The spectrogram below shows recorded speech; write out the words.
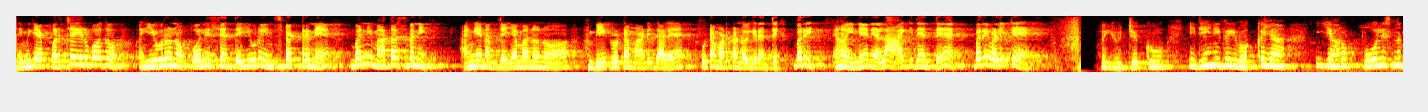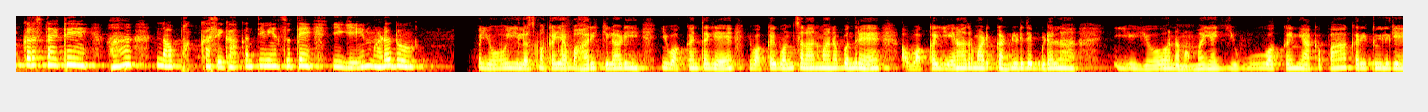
ನಿಮಗೆ ಪರಿಚಯ ಇರ್ಬೋದು. ಇವರು ಪೊಲೀಸ್ ಅಂತ ಇವರು ಇನ್ಸ್ಪೆಕ್ಟರ್ನೇ ಬನ್ನಿ, ಮಾತಾಡ್ಸ್ ಬನ್ನಿ. ಹಂಗೆ ನಮ್ಮ ಜಯಮ್ಮನೂ ಬೀಗ್ರೂಟ ಮಾಡಿದ್ದಾಳೆ. ಊಟ ಮಾಡ್ಕೊಂಡು ಹೋಗಿರಂತೆ. ಬರಿ ಇನ್ನೇನೆಲ್ಲ ಆಗಿದೆ ಅಂತೆ. ಬರಿ ಒಳಿಕೆ ಅಯ್ಯೋ ಜಗ್ಗು, ಇದೇನಿದು ಈ ಒಕ್ಕಯ್ಯ? ಯಾರೋ ಪೊಲೀಸ್ನ ಕರೆಸ್ತೈತೆ ಹಾ, ನಾವು ಪಕ್ಕ ಸಿಗಾಕಂತೀವಿ ಅನ್ಸುತ್ತೆ. ಈಗ ಏನ್ ಮಾಡೋದು? ಅಯ್ಯೋ, ಈ ಲಸ್ಮಕ್ಕಯ್ಯ ಭಾರಿ ಕಿಲಾಡಿ. ಈ ಒಕ್ಕಂತಾಗೆ ಈ ಒಕ್ಕಯ್ಯ ಒಂದು ಸಲ ಅನುಮಾನ ಬಂದರೆ ಆ ಒಕ್ಕ ಏನಾದರೂ ಮಾಡಿ ಕಂಡಿಡಿದೆ ಬಿಡಲ್ಲ. ಅಯ್ಯೋ ನಮ್ಮಮ್ಮಯ್ಯ ಇವು ಅಕ್ಕನ ಯಾಕಪ್ಪ ಕರೀತು ಇಲ್ಲಿಗೆ?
